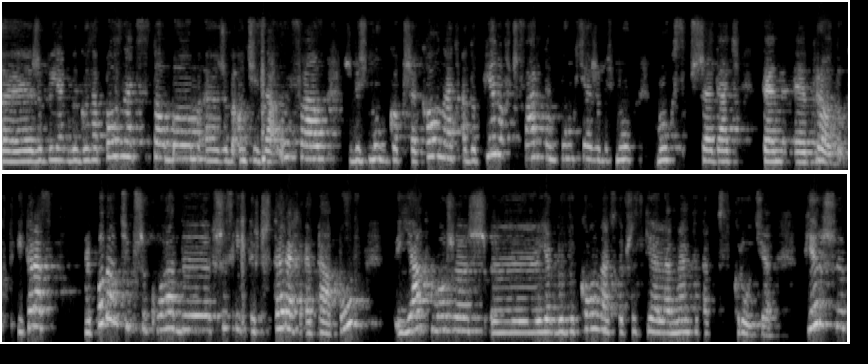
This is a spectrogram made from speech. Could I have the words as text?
E, żeby jakby go zapoznać z Tobą, e, żeby on Ci zaufał, żebyś mógł go przekonać, a dopiero w czwartym punkcie, żebyś mógł, mógł sprzedać ten produkt. I teraz podam Ci przykłady wszystkich tych czterech etapów, jak możesz jakby wykonać te wszystkie elementy tak w skrócie. Pierwszy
